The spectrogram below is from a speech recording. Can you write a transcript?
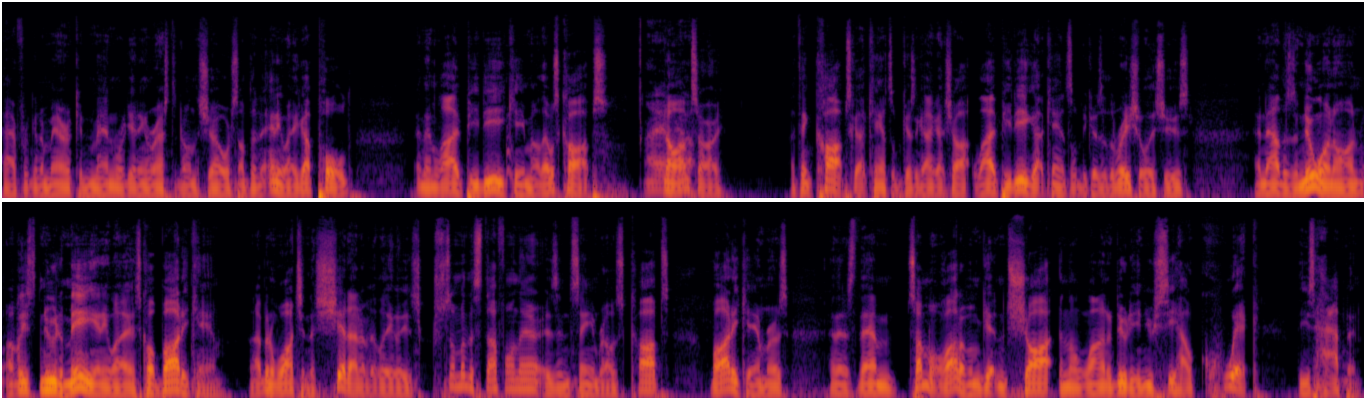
African American men were getting arrested on the show or something. Anyway, it got pulled, and then Live PD came out. That was cops. I, No, I- I'm sorry. I think cops got canceled because a guy got shot. Live PD got canceled because of the racial issues, and now there's a new one on, at least new to me anyway. It's called Body Cam, and I've been watching the shit out of it lately. It's, some of the stuff on there is insane, bro. It's cops, body cameras, and then it's them. Some, a lot of them getting shot in the line of duty, and you see how quick these happen,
